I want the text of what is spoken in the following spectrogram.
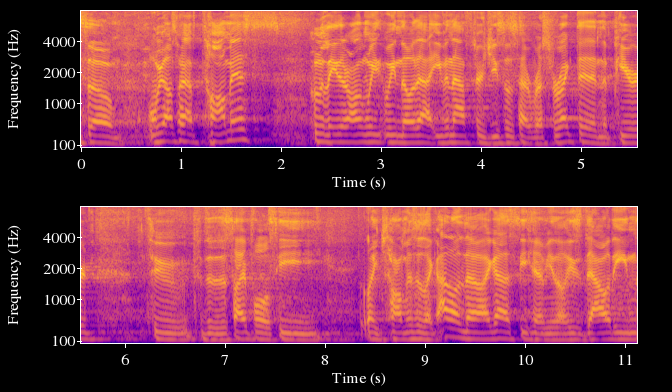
so we also have Thomas, who later on we, we know that even after Jesus had resurrected and appeared to, to the disciples, he, like Thomas is like, I don't know, I gotta see him. You know, he's doubting.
